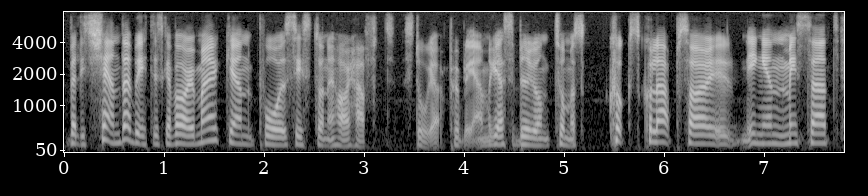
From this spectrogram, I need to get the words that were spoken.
väldigt kända brittiska varumärken på sistone har haft stora problem. Resebyrån Thomas Cooks kollaps har ingen missat.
